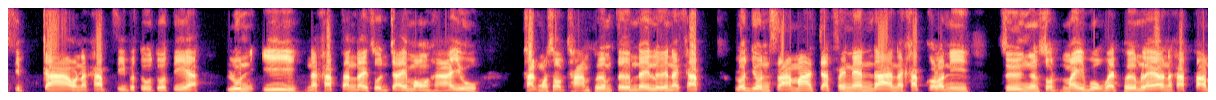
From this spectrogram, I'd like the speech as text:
2019 นะครับสี่ประตูตัวเตี้ยรุ่น E นะครับ ท่านใดสนใจมองหาอยู่ ทักมาสอบถามเพิ่มเติมได้เลยนะครับ รถยนต์สามารถจัดไฟแนนซ์ได้นะครับ กรณีซื้อเงินสดไม่บวกแวดเพิ่มแล้วนะครับ ตาม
